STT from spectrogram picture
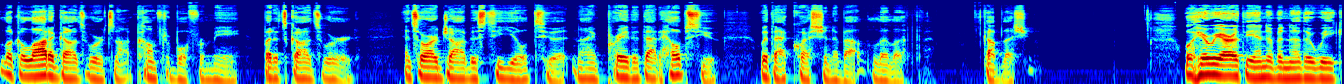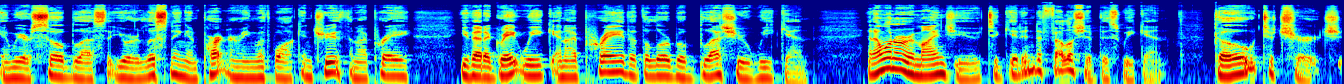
Look, a lot of God's word's not comfortable for me, but it's God's word. And so our job is to yield to it. And I pray that that helps you with that question about Lilith. God bless you. Well, here we are at the end of another week, and we are so blessed that you are listening and partnering with Walk in Truth. And I pray you've had a great week, and I pray that the Lord will bless your weekend. And I want to remind you to get into fellowship this weekend. go to church,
